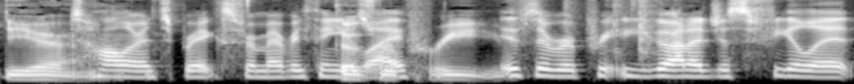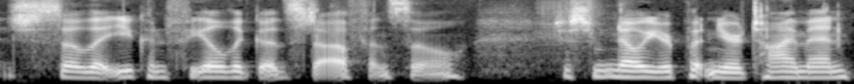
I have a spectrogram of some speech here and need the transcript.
Yeah, tolerance breaks from everything those you like. reprieves. It's a reprieve. You got to just feel it so that you can feel the good stuff. And so just know you're putting your time in.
